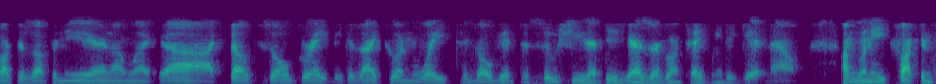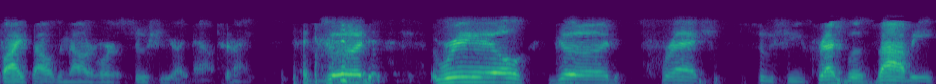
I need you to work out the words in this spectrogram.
fuckers up in the air, and I'm like, ah, I felt so great because I couldn't wait to go get the sushi that these guys are going to take me to get now. I'm going to eat fucking five thousand dollars worth of sushi right now tonight. good, real good, fresh sushi, fresh wasabi,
